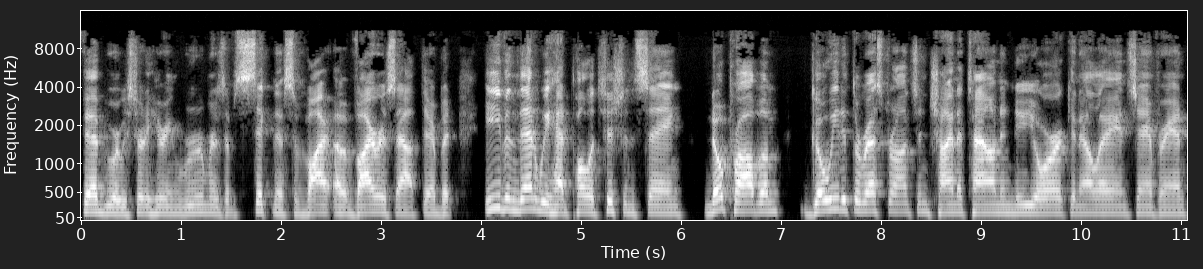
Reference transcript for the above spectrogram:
February, we started hearing rumors of sickness, of, vi- of virus out there. But even then, we had politicians saying, no problem. Go eat at the restaurants in Chinatown in New York and LA and San Fran.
